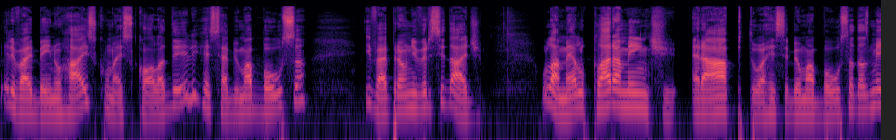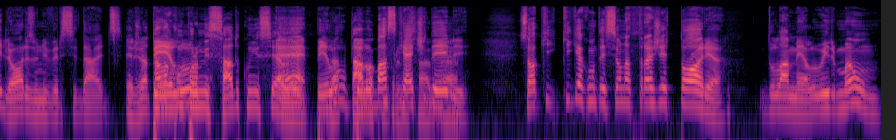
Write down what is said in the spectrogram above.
Ele vai bem no high school, na escola dele, recebe uma bolsa e vai para a universidade. O Lamelo claramente era apto a receber uma bolsa das melhores universidades. Ele já estava compromissado com o UCLA. É, pelo, pelo basquete compromissado, dele. Só que o que, que aconteceu na trajetória do Lamelo? O irmão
